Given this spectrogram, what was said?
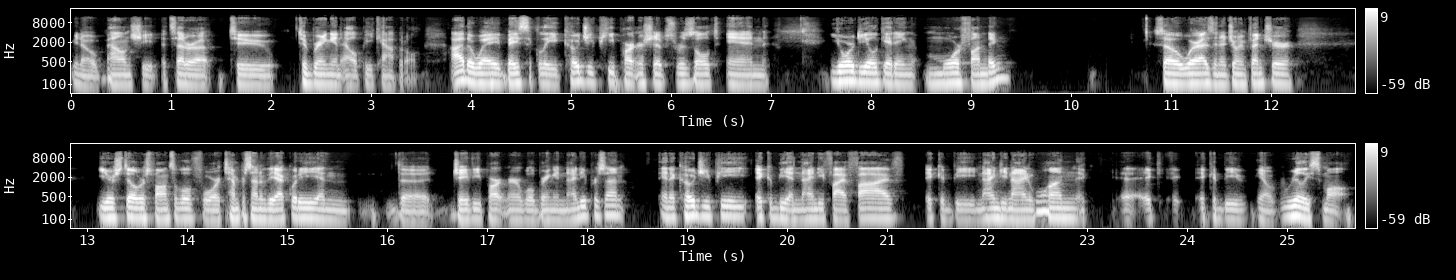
you know balance sheet et cetera to to bring in lp capital either way basically co-gp partnerships result in your deal getting more funding. So whereas in a joint venture you're still responsible for 10% of the equity and the jv partner will bring in 90% in a co-gp it could be a 95-5 it could be 99-1 it, it, it, it could be you know really small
